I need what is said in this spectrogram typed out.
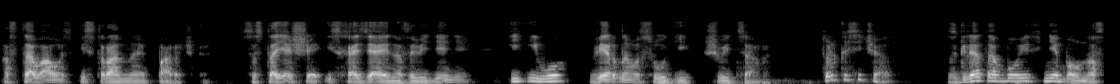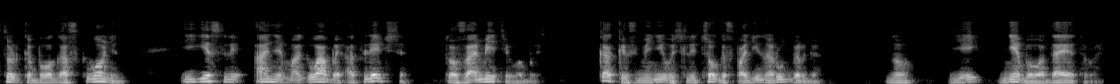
оставалась и странная парочка, состоящая из хозяина заведения и его верного слуги швейцара. Только сейчас. Взгляд обоих не был настолько благосклонен, и если Аня могла бы отвлечься, то заметила бы, как изменилось лицо господина Рудберга, но ей не было до этого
